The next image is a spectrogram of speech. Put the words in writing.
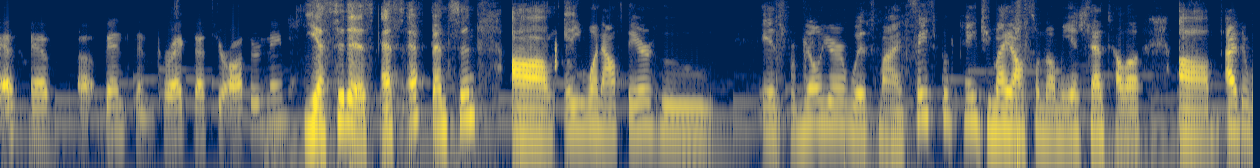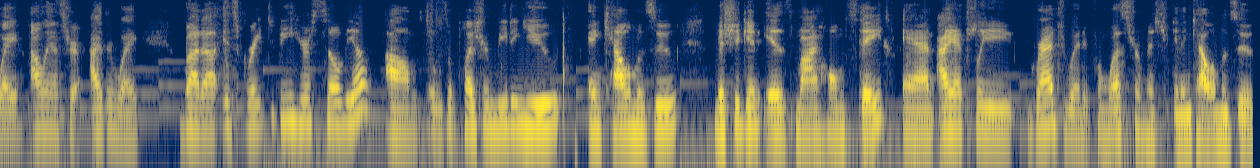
S.F. Uh, Benson, correct? That's your author name? Yes, it is. S.F. Benson. Um, anyone out there who is familiar with my Facebook page, you might also know me as Chantella. Um, either way, I'll answer either way. But uh, it's great to be here, Sylvia. Um, it was a pleasure meeting you in Kalamazoo. Michigan is my home state, and I actually graduated from Western Michigan in Kalamazoo.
